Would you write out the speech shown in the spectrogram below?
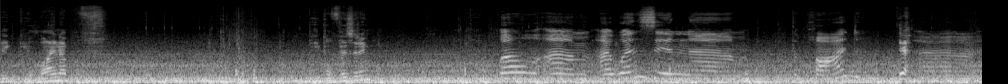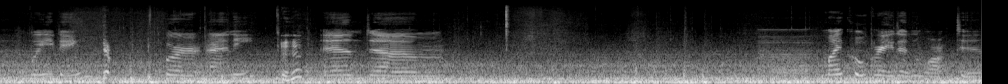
Big lineup of people visiting. well, um, I was in um, the pod Yeah. uh, waiting Yep. for Annie, Mm-hmm. and um, uh, Michael Graydon walked in.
